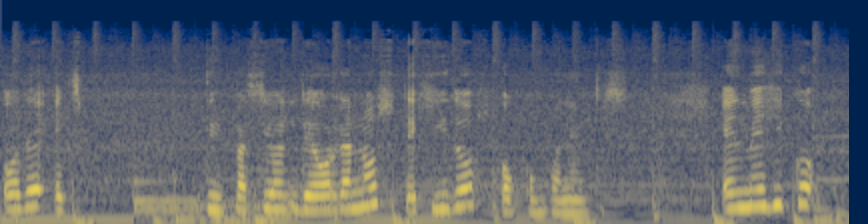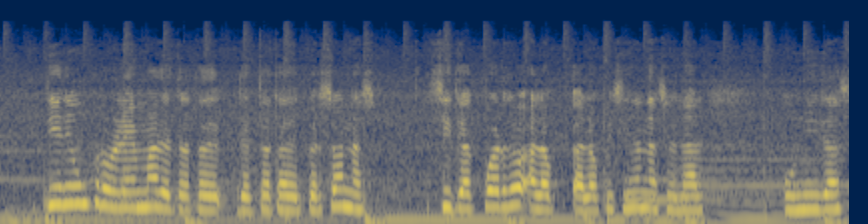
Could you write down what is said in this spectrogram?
o de explotación de órganos, tejidos o componentes. En México tiene un problema de trata de, personas. Si de acuerdo a la, Oficina Nacional Unidas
